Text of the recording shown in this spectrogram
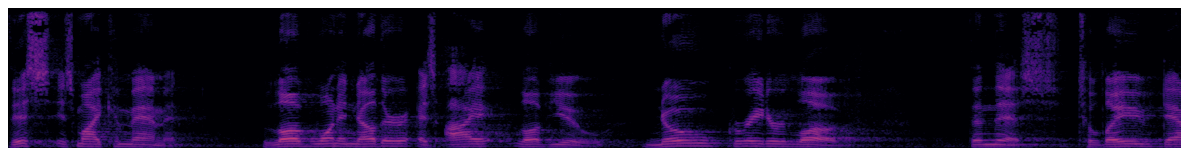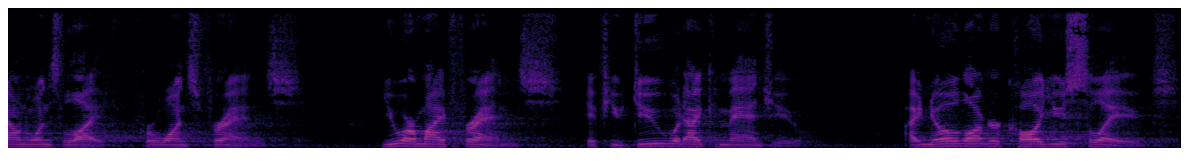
This is my commandment love one another as I love you. No greater love than this to lay down one's life for one's friends. You are my friends if you do what I command you. I no longer call you slaves,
